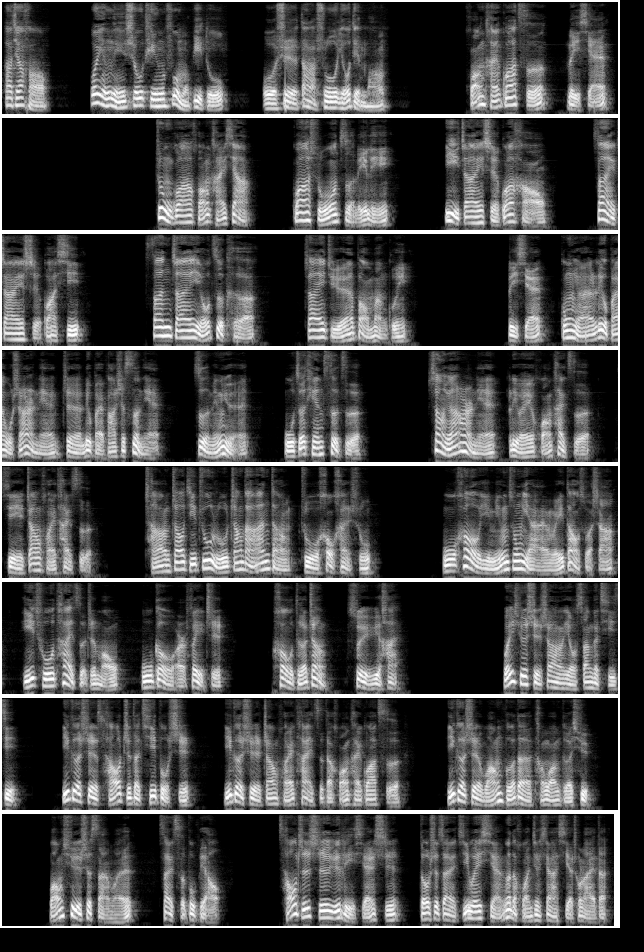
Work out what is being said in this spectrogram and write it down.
大家好，欢迎您收听《父母必读》，我是大叔，有点忙。黄台瓜词，李贤。种瓜黄台下，瓜熟子离离。一摘使瓜好，再摘使瓜稀。三摘犹自可，摘绝报慢归。李贤。公元六百五十二年至六百八十四年，字明允，武则天次子。上元二年立为皇太子，即张怀太子。常召集诸儒张大安等著《后汉书》。武后以明宗衍为道所杀，疑出太子之谋，诬构而废之。后得正，遂遇害。文学史上有三个奇迹。一个是曹植的七步诗，一个是张怀太子的黄台瓜词，一个是王勃的滕王阁序。王旭是散文，在此不表。曹植诗与李贤诗都是在极为险恶的环境下写出来的，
